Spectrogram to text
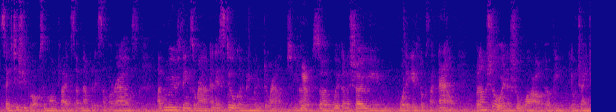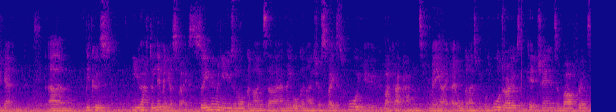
say, tissue box in one place. I've now put it somewhere else. I've moved things around, and it's still going to be moved around. You know. Yeah. So we're going to show you what it is looks like now. But I'm sure in a short while it'll be it'll change again, um, because you have to live in your space. So even when you use an organizer and they organize your space for you, like that happens for me, I, I organize people's wardrobes and kitchens and bathrooms.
